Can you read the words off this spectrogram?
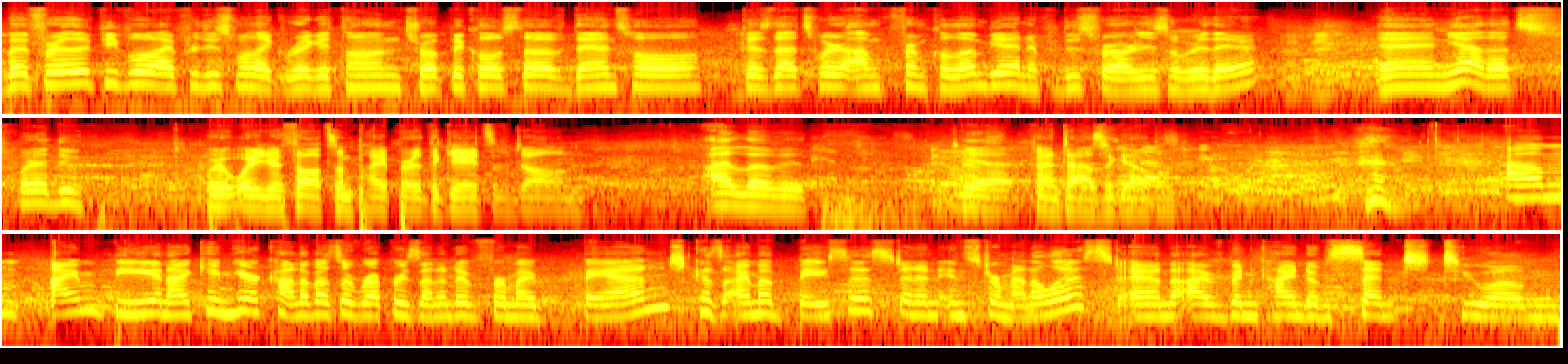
But for other people, I produce more like reggaeton, tropical stuff, dancehall, because that's where I'm from Colombia and I produce for artists over there. Okay. And yeah, that's what I do. What what are your thoughts on Piper at the Gates of Dawn? I love it. Yeah. Fantastic album. Um, I'm B, and I came here kind of as a representative for my band because I'm a bassist and an instrumentalist, and I've been kind of sent to um,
